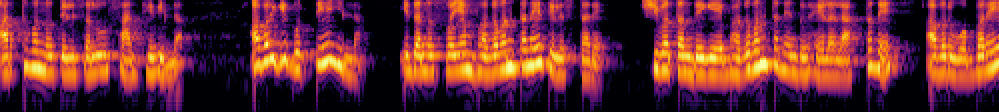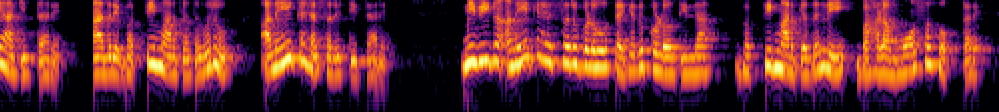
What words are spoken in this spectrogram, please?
ಅರ್ಥವನ್ನು ತಿಳಿಸಲು ಸಾಧ್ಯವಿಲ್ಲ. ಅವರಿಗೆ ಗೊತ್ತೇ ಇಲ್ಲ. ಇದನ್ನು ಸ್ವಯಂ ಭಗವಂತನೇ ತಿಳಿಸ್ತಾರೆ. ಶಿವತಂದೆಗೆ ಭಗವಂತನೆಂದು ಹೇಳಲಾಗ್ತದೆ. ಅವರು ಒಬ್ಬರೇ ಆಗಿದ್ದಾರೆ. ಆದರೆ ಭಕ್ತಿ ಮಾರ್ಗದವರು ಅನೇಕ ಹೆಸರಿಟ್ಟಿದ್ದಾರೆ. ನೀವೀಗ ಅನೇಕ ಹೆಸರುಗಳು ತೆಗೆದುಕೊಳ್ಳೋದಿಲ್ಲ. ಭಕ್ತಿ ಮಾರ್ಗದಲ್ಲಿ ಬಹಳ ಮೋಸ ಹೋಗ್ತಾರೆ.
